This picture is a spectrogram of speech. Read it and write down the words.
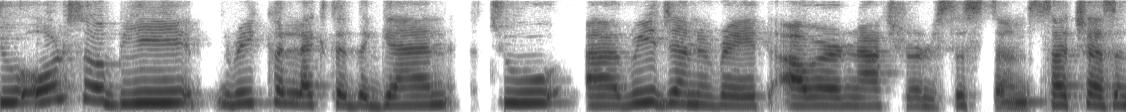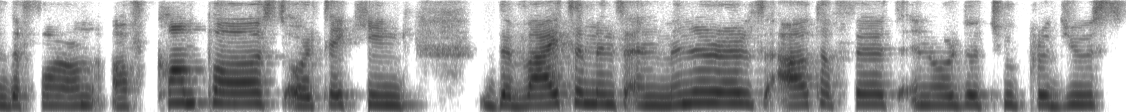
to also be recollected again to uh, regenerate our natural systems, such as in the form of compost or taking the vitamins and minerals out of it in order to produce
